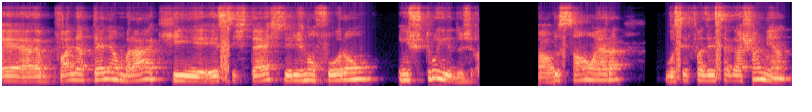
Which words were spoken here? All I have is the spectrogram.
é, vale até lembrar que esses testes eles não foram instruídos. A instrução era você fazer esse agachamento.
